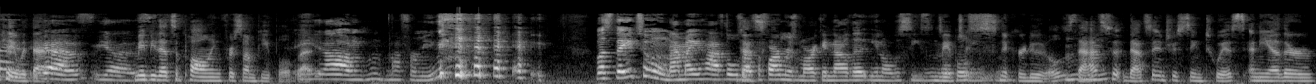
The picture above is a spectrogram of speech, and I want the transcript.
okay with that. Yes, yes. Maybe that's appalling for some people, but Yeah, um, not for me. but stay tuned. I might have those at the farmer's market now that, you know, the seasons maple snickerdoodles. Mm-hmm. That's that's an interesting twist. Any other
